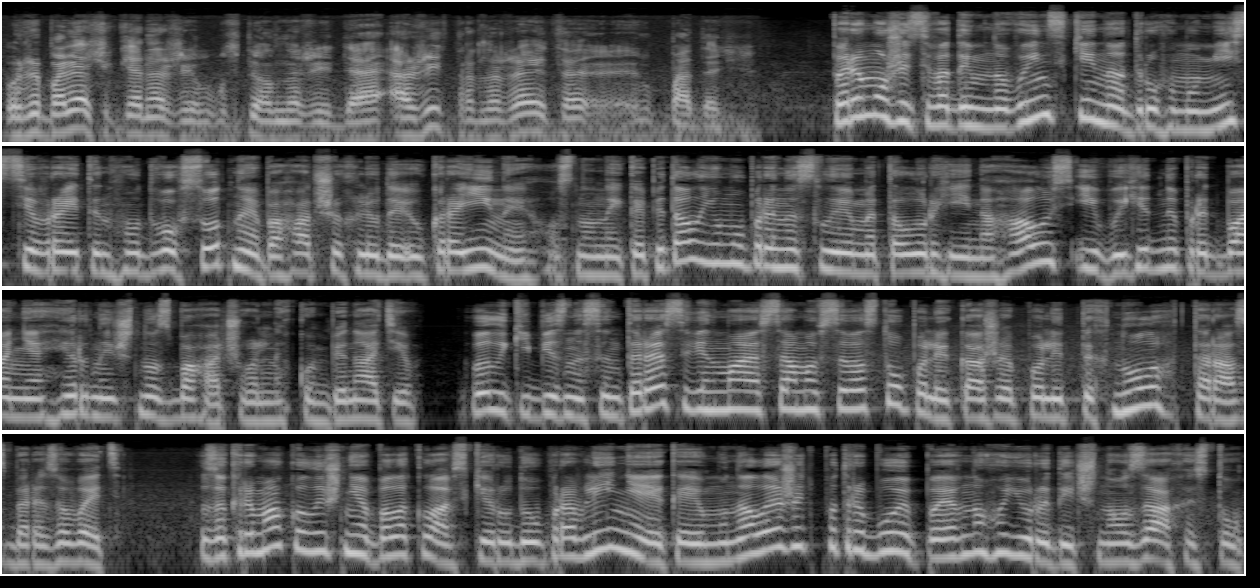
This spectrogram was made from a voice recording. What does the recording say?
Уже болячек я нажил, успел нажить, да? А жизнь продолжает э, падать. Переможець Вадим Новинський на другому місці в рейтингу 200 найбагатших людей України. Основний капітал йому принесли металургійна галузь і вигідне придбання гірнично-збагачувальних комбінатів. Великі бізнес-інтереси він має саме в Севастополі, каже політтехнолог Тарас Березовець. Зокрема, колишнє Балаклавське рудоуправління, яке йому належить, потребує певного юридичного захисту.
